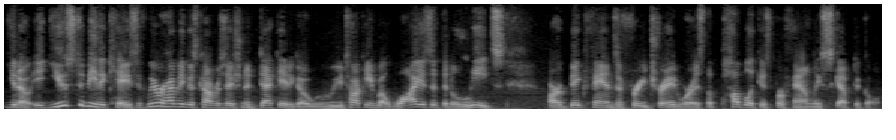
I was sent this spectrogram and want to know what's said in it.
you know it used to be the case if we were having this conversation a decade ago, we were talking about why is it that elites are big fans of free trade, whereas the public is profoundly skeptical.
